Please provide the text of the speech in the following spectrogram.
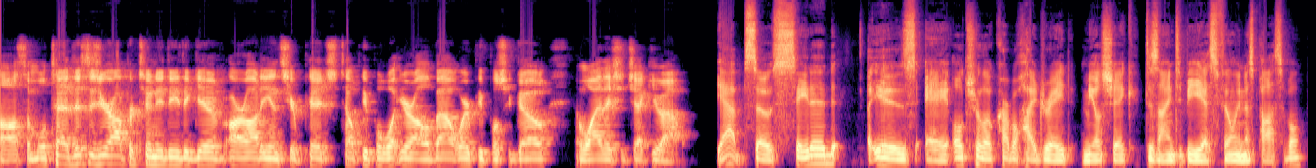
Awesome. Well, Ted, this is your opportunity to give our audience your pitch, tell people what you're all about, where people should go, and why they should check you out. Yeah. So Sated is a ultra low carbohydrate meal shake designed to be as filling as possible.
